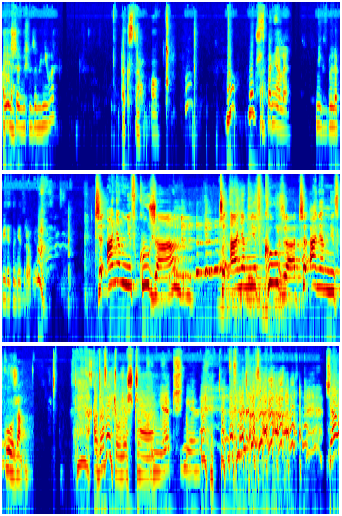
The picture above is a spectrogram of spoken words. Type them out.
A okej. jeszcze jakbyśmy zamieniły? Ekstra. O. No, dobrze. Wspaniale. Nikt by lepiej tego nie zrobił. Czy Ania mnie wkurza? Czy Ania mnie wkurza? Czy Ania mnie wkurza? A dawaj tu jeszcze. Koniecznie. Ja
